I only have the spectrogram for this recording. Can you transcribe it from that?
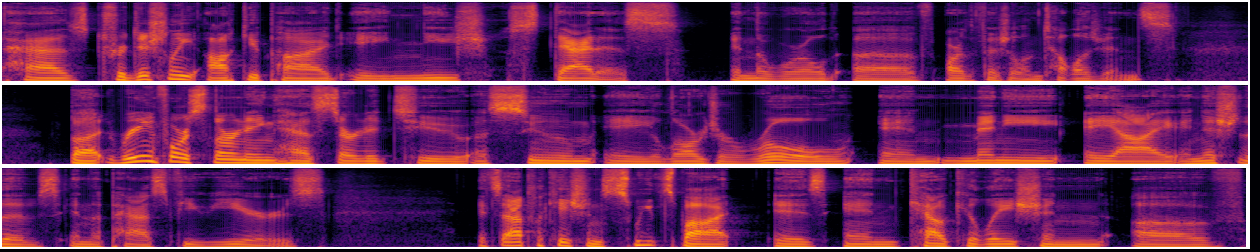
has traditionally occupied a niche status in the world of artificial intelligence. But reinforced learning has started to assume a larger role in many AI initiatives in the past few years its application sweet spot is in calculation of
